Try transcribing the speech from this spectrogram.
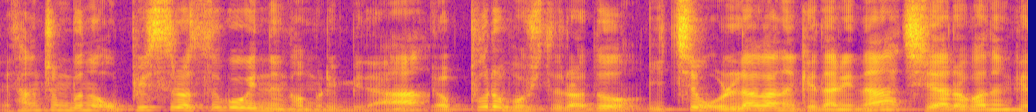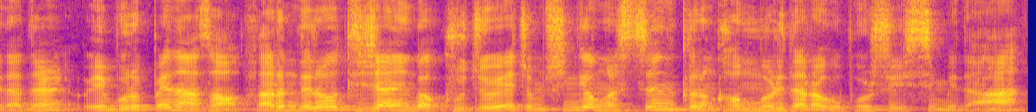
네, 상층부는 오피스로 쓰고 있는 건물입니다. 옆으로 보시더라도 2층 올라가는 계단이나 지하로 가는 계단을 외부로 빼놔서 나름대로 디자인과 구조에 좀 신경을 쓴 그런 건물이다라고 볼 수 있습니다.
